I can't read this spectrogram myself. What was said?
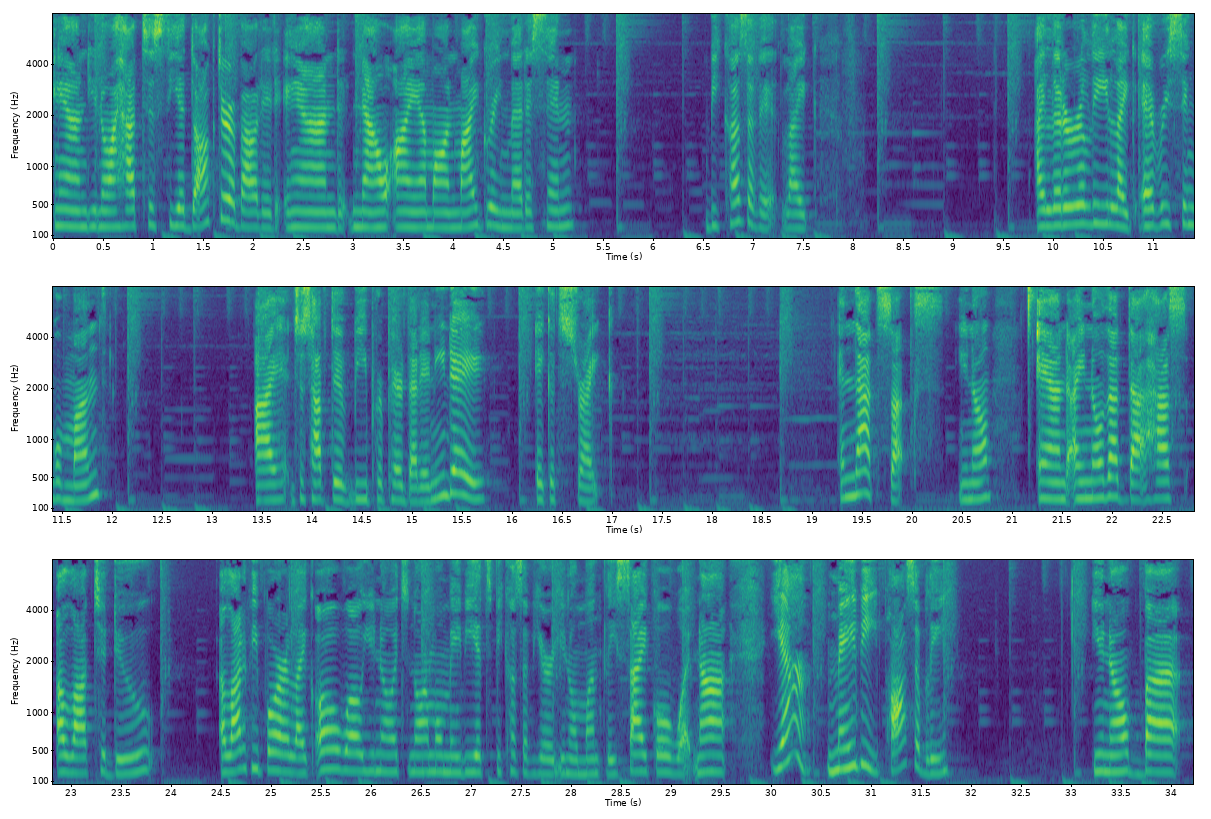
And, you know, I had to see a doctor about it. And now I am on migraine medicine because of it. Like, I literally, like every single month, I just have to be prepared that any day it could strike. And that sucks, you know? And I know that that has a lot to do. A lot of people are like, oh, well, you know, it's normal. Maybe it's because of your, you know, monthly cycle, whatnot. Yeah, maybe, possibly, you know, but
